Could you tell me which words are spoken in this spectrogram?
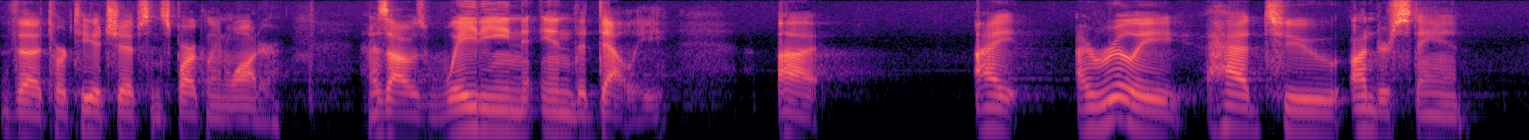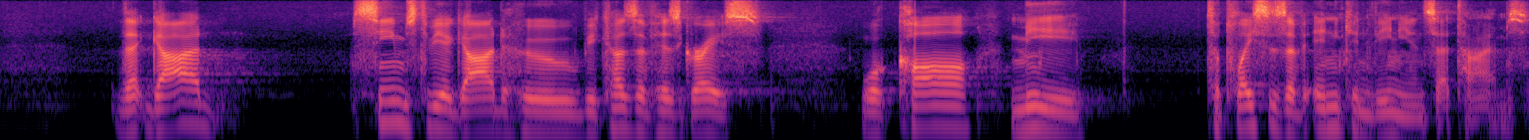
the tortilla chips and sparkling water, as I was waiting in the deli, uh, I I really had to understand that God seems to be a God who, because of his grace, will call me to places of inconvenience at times.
